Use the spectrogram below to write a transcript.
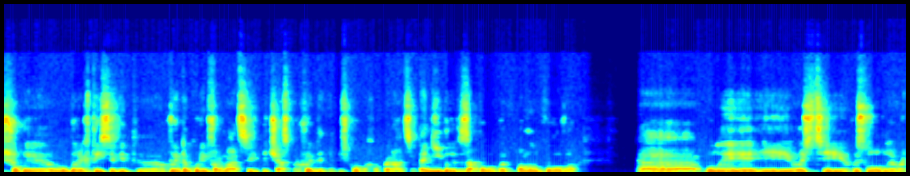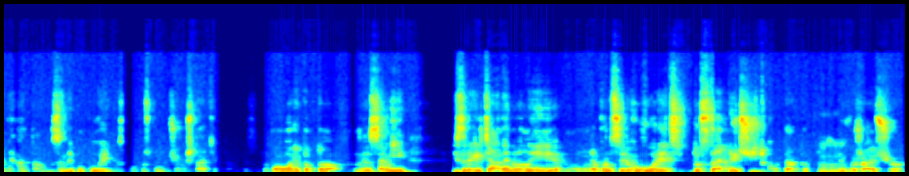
щоб уберегтися від е, витоку інформації під час проведення військових операцій, та ніби запо- помилково. Е, були і ось ці висловлювання там занепокоєння з боку Сполучених Штатів допомоги. Тобто е, самі ізраїльтяни вони про це говорять достатньо чітко. Да? Тобто вони вважають, що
